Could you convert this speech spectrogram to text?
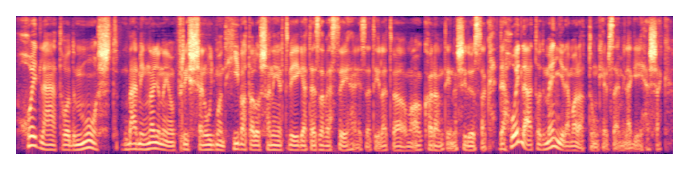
Hogy látod most, bár még nagyon-nagyon frissen, úgymond hivatalosan ért véget ez a veszélyhelyzet, illetve a karanténos időszak, de hogy látod, mennyire maradtunk érzelmileg éhesek?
